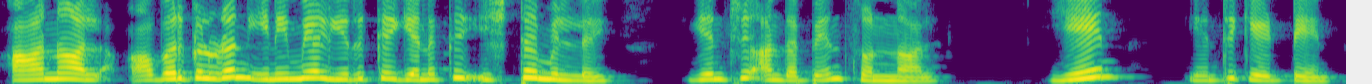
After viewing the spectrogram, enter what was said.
ஆனால் அவர்களுடன் இனிமேல் இருக்க எனக்கு இஷ்டமில்லை. என்று அந்த பெண் சொன்னாள். ஏன்? என்று கேட்டேன்.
